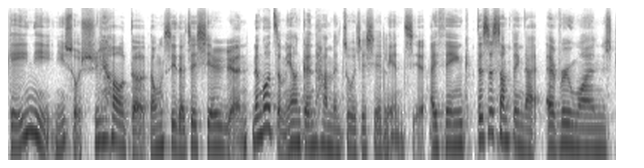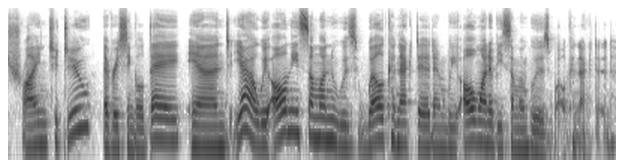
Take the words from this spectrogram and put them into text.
给你你所需要的东西的这些人，能够怎么样跟他们做这些连接？I think this is something that everyone is trying to do every single day. And yeah, we all need someone who is well connected, and we all want to be someone who is well connected.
